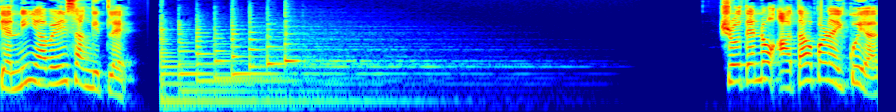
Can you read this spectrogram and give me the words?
त्यांनी यावेळी सांगितलंय. श्रोत्यांनो आता आपण ऐकूयात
